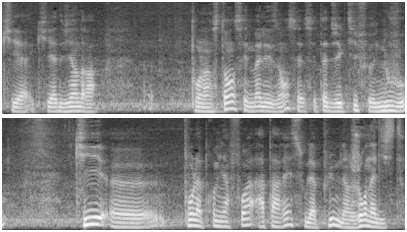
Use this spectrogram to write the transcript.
qui, qui adviendra. Pour l'instant, c'est malaisant, c'est cet adjectif nouveau qui, euh, pour la première fois, apparaît sous la plume d'un journaliste.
